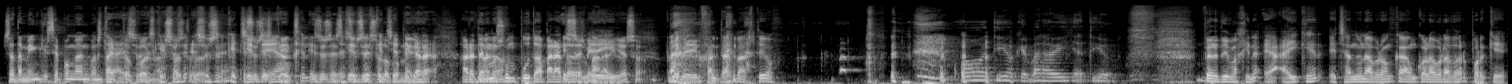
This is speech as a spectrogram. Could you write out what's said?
O sea, también que se ponga en Hostia, contacto eso, con es que eso, es- nosotros. eso es ¿eh? sketchete, Eso es ¿eh, sketch, Ángel? eso es Eso sketch, es eso lo que comedia. ahora, ahora No, tenemos no, un puto aparato eso de es medir, maravilloso. de medir fantasmas, tío. Oh, tío, qué maravilla, tío. Pero te imaginas, eh, a Iker echando una bronca a un colaborador porque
